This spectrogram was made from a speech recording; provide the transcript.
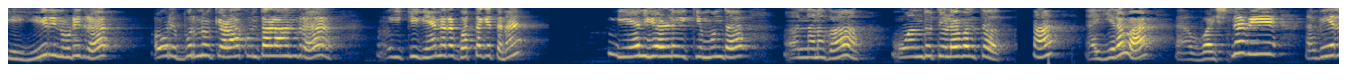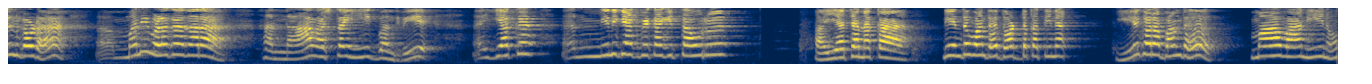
ಈ ಈರಿ ನೋಡಿದ್ರ ಅವ್ರಿಬ್ರನ್ನು ಕೇಳಾಕ್ ಕುಂತಾಳ ಅಂದ್ರ ಈಕಿಗೆ ಏನಾರ ಗೊತ್ತಾಗಿತ್ತನ ಏನ್ ಹೇಳಿ ಈಕಿ ಮುಂದ ನನಗ ಒಂದು ತಿಳಿವಲ್ತ ಆ, ಇರವ ವೈಷ್ಣವಿ ವೀರನಗೌಡ ಮನೆ ಒಳಗದಾರ. ನಾವಷ್ಟ ಈಗ ಬಂದ್ವಿ. ಯಾಕ? ನಿನಗೆ ಆಗ್ಬೇಕಾಗಿತ್ತು ಅವರು? ಅಯ್ಯ ಚನಕ ನಿಂದು ಒಂದು ದೊಡ್ಡ ಕತಿನ ಈಗರ ಬಂದು ಮಾವ ನೀನು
